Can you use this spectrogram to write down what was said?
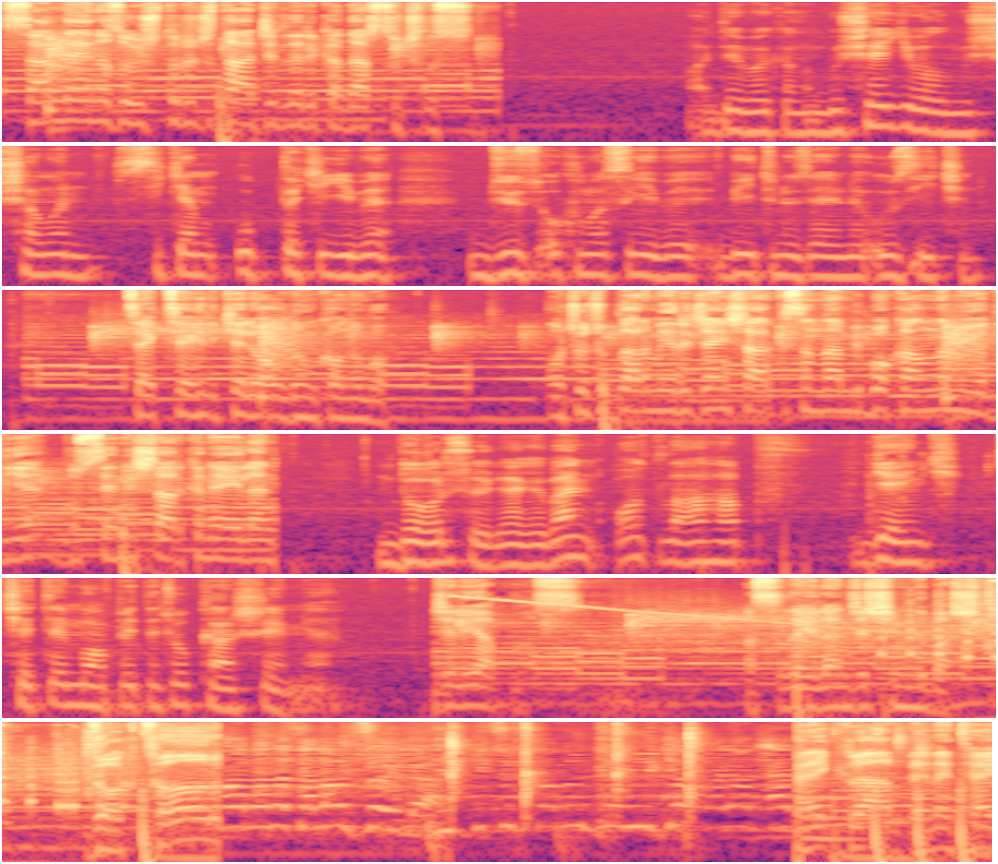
Sen de en az uyuşturucu tacirleri kadar suçlusun Hadi bakalım bu şey gibi olmuş Şam'ın Sikem Up'taki gibi düz okuması gibi beat'in üzerine Uzi için. Tek tehlikeli olduğun konu bu O çocuklar Mary Jane şarkısından bir bok anlamıyor diye Bu senin şarkını eğlenceli Doğru söylüyor. Ben Otla, Hap, Gang, çete muhabbetine çok karşıyım ya. yapmaz Asıl eğlence şimdi başlıyor Doktor Bana selam söyle. İlgisiz kalınca ilgi arayan tekrar dene tek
